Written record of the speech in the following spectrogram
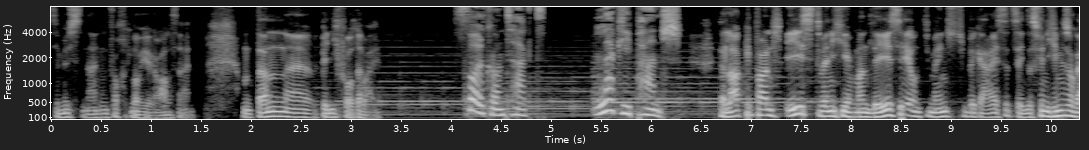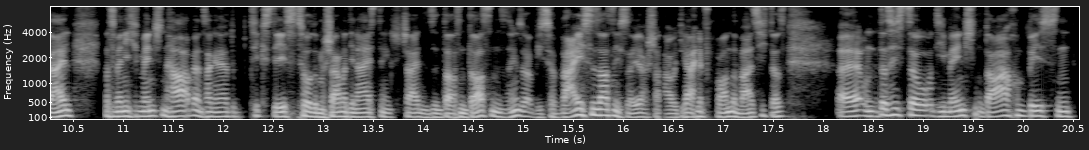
Sie müssen einfach loyal sein. Und dann äh, bin ich voll dabei. Vollkontakt. Lucky Punch. Der Lucky Punch ist, wenn ich jemanden lese und die Menschen begeistert sind. Das finde ich immer so geil, dass wenn ich Menschen habe und sage, ja, du tickst eh so, oder schau mal, die meisten Entscheidungen sind das und das. Und dann sagen sie so, wieso weiß du das? Und ich sage, ja, schau die eine von dann weiß ich das. Äh, und das ist so, die Menschen da auch ein bisschen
